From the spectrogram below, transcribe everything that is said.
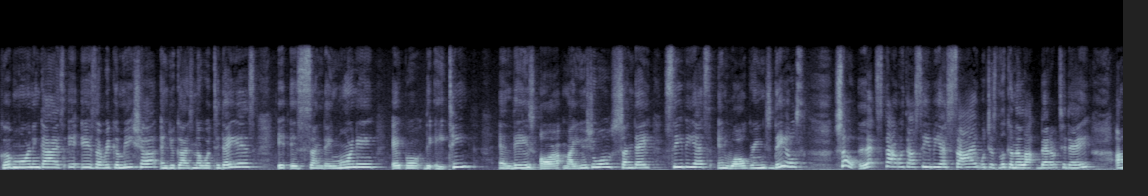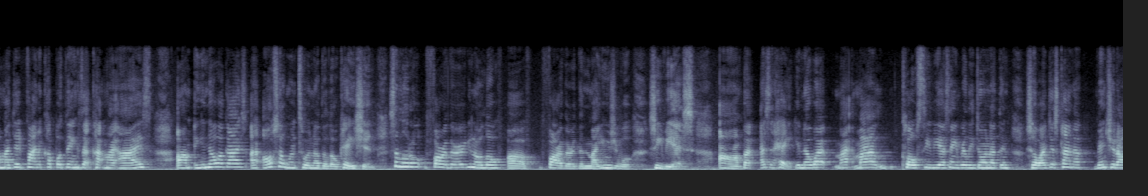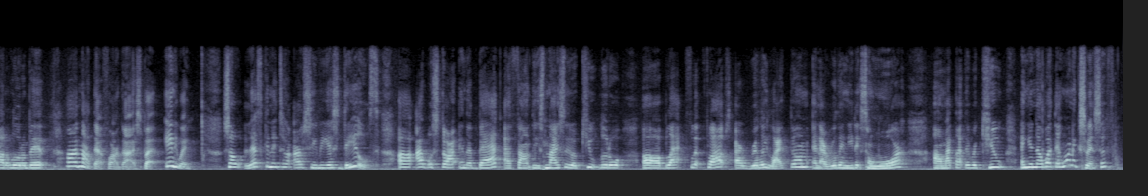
Good morning guys, it is Arika Misha and you guys know what today is. It is Sunday morning, April the 18th and these are my usual Sunday CVS and Walgreens deals. So let's start with our CVS side, which is looking a lot better today. Um, I did find a couple things that caught my eyes. Um, and you know what, guys? I also went to another location. It's a little farther, you know, a little uh, farther than my usual CVS. Um, but I said, hey, you know what? My, my close CVS ain't really doing nothing. So I just kind of ventured out a little bit. Uh, not that far, guys. But anyway, so let's get into our CVS deals. Uh, I will start in the back. I found these nice little cute little uh, black flip-flops. I really liked them and I really needed some more. Um, I thought they were cute. And you know what? They weren't expensive.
